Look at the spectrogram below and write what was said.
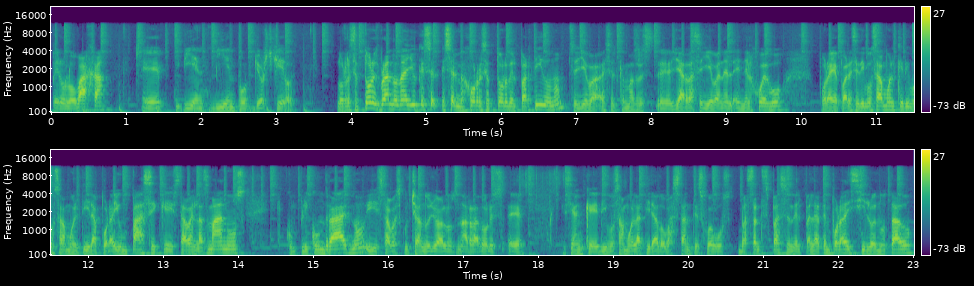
pero lo baja eh, y bien, bien por George Kittle. Los receptores, Brandon Ayuk es el, es el mejor receptor del partido, ¿no? Se lleva, es el que más eh, yardas se lleva en el, en el, juego. Por ahí aparece Divo Samuel, que Divo Samuel tira por ahí un pase que estaba en las manos, que complicó un drive, ¿no? Y estaba escuchando yo a los narradores eh, que decían que Divo Samuel ha tirado bastantes juegos, bastantes pases en, en la temporada y sí lo he notado.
